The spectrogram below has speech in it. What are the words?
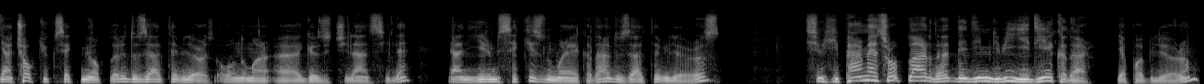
Yani çok yüksek miyopları düzeltebiliyoruz o numara e, göz içi lensiyle. Yani 28 numaraya kadar düzeltebiliyoruz. Şimdi hipermetroplar da dediğim gibi 7'ye kadar yapabiliyorum.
